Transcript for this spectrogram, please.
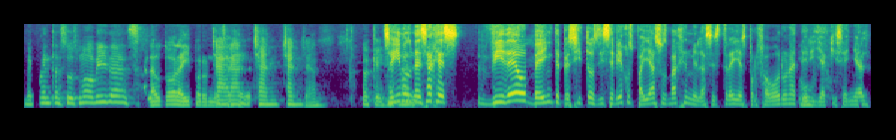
Me cuenta sus movidas. Al autor ahí por un mensaje. Chan, chan, chan. Okay, Seguimos mensajes. Video 20 pesitos. Dice, viejos payasos, bájenme las estrellas, por favor, una teriyaki señal.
